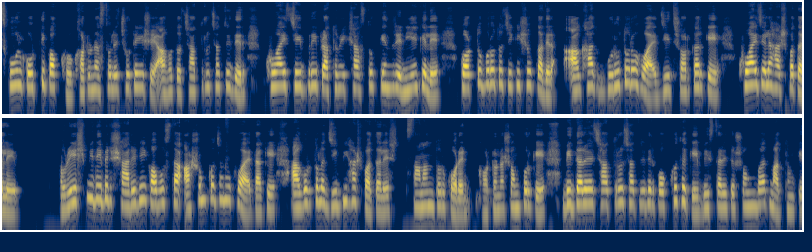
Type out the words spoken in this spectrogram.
স্কুল কর্তৃপক্ষ ঘটনাস্থলে ছুটে এসে আহত ছাত্রছাত্রীদের খোয়াই চেবরি প্রাথমিক স্বাস্থ্য কেন্দ্রে নিয়ে গেলে কর্তব্যরত চিকিৎসক তাদের আঘাত গুরুতর হওয়ায় জিৎ সরকারকে খোয়াই জেলা হাসপাতালে রেশমি দেবের শারীরিক অবস্থা আশঙ্কাজনক হওয়ায় তাকে আগরতলা জিবি হাসপাতালে স্থানান্তর করেন। ঘটনা সম্পর্কে বিদ্যালয়ের ছাত্রছাত্রীদের পক্ষ থেকে বিস্তারিত সংবাদ মাধ্যমকে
